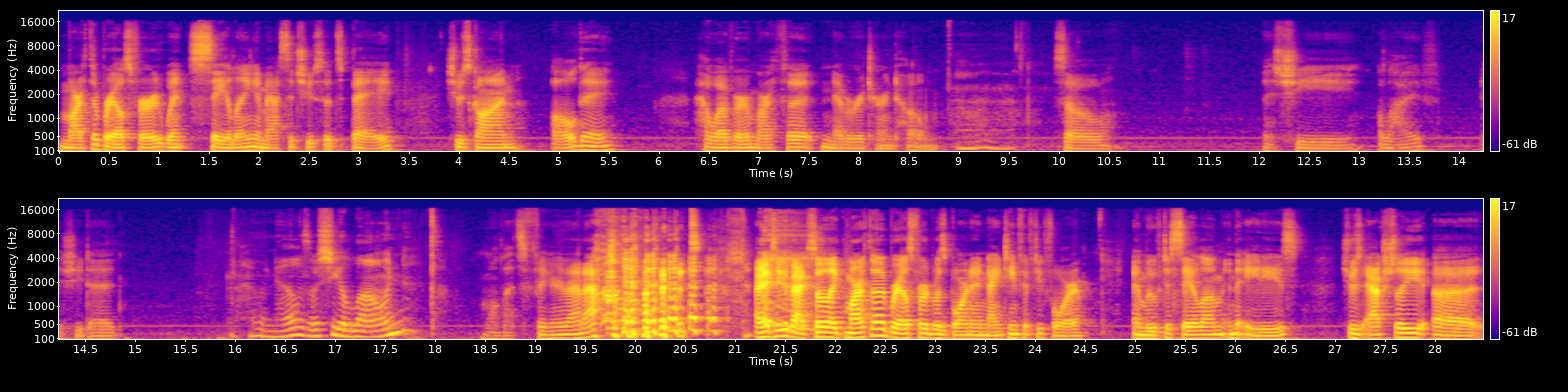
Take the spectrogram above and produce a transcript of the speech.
Martha Brailsford went sailing in Massachusetts Bay. She was gone all day. However, Martha never returned home. Oh. So, is she alive? Is she dead? Who knows? Was she alone? Well, let's figure that out. I gotta take it back. So, like, Martha Brailsford was born in 1954 and moved to Salem in the 80s. She was actually a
